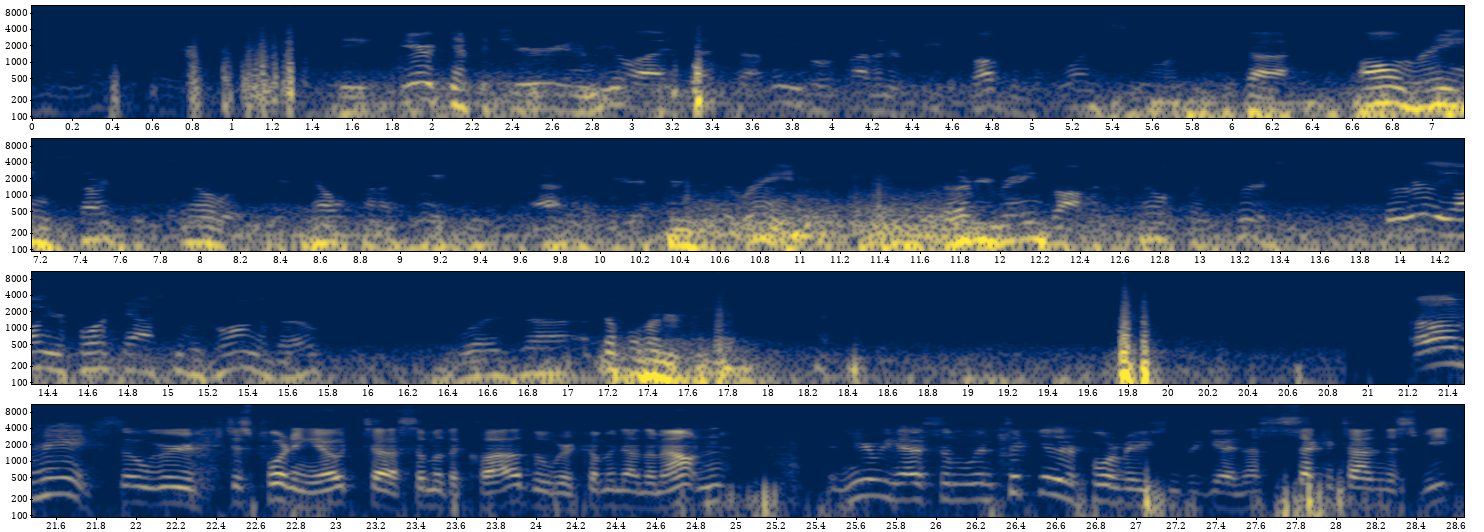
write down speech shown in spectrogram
And then I looked at their, the air temperature and realized that uh, maybe about 500 feet above them it was snowing. Because uh, all rain starts as snow. It, it melts on its way through the atmosphere, it turns into rain. So every raindrop is a snowflake first. So really all your forecaster was wrong about was uh, a couple hundred feet. Um, hey, so we're just pointing out uh, some of the clouds over coming down the mountain. And here we have some lenticular formations again. That's the second time this week.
